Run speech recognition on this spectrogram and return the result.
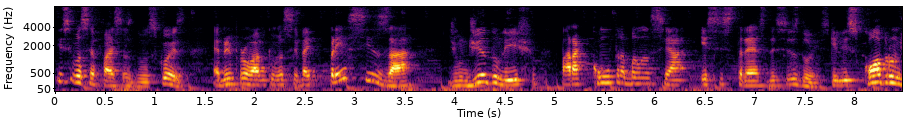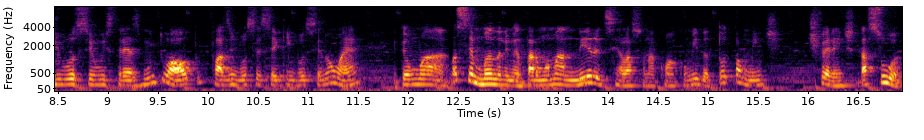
E se você faz essas duas coisas, é bem provável que você vai precisar de um dia do lixo para contrabalancear esse estresse desses dois. Eles cobram de você um estresse muito alto, fazem você ser quem você não é e ter uma, uma semana alimentar, uma maneira de se relacionar com a comida totalmente diferente da sua.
